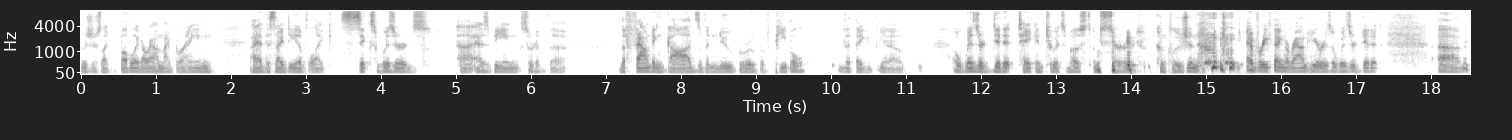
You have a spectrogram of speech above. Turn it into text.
was just like bubbling around my brain. I had this idea of like six wizards uh, as being sort of the the founding gods of a new group of people that they, you know, a wizard did it taken to its most absurd conclusion. Everything around here is a wizard did it. Um,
